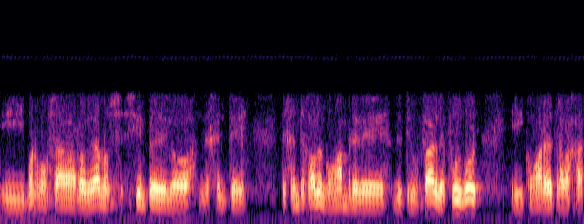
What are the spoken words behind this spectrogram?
y bueno, vamos a rodearnos siempre de, lo, de gente de gente joven con hambre de, triunfar, de fútbol y con ganas de trabajar.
